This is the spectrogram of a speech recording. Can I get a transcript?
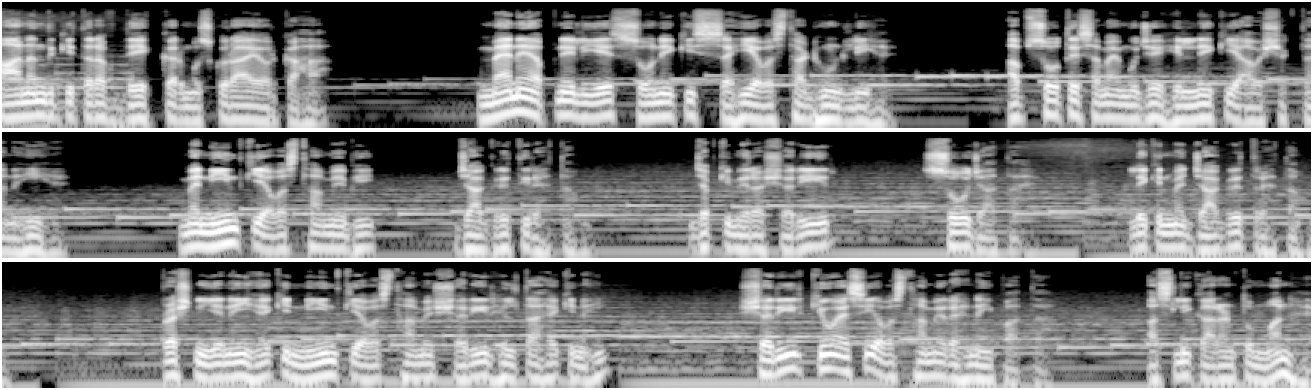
आनंद की तरफ़ देखकर मुस्कुराए और कहा, मैंने अपने लिए सोने की सही अवस्था ढूंढ ली है। अब सोते समय मुझे हिलने की आवश्यकता नहीं है। मैं नींद की अवस्था में भी जागृति रहता हूँ। जबकि मेरा शरीर सो जाता है, लेकिन मैं जागृत रहता हूँ। प्रश्न ये नहीं है कि नींद की अवस्था में शरीर हिलता है कि नहीं। शरीर क्यों ऐसी अवस्था में रह नहीं पाता? असली कारण तो मन है,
